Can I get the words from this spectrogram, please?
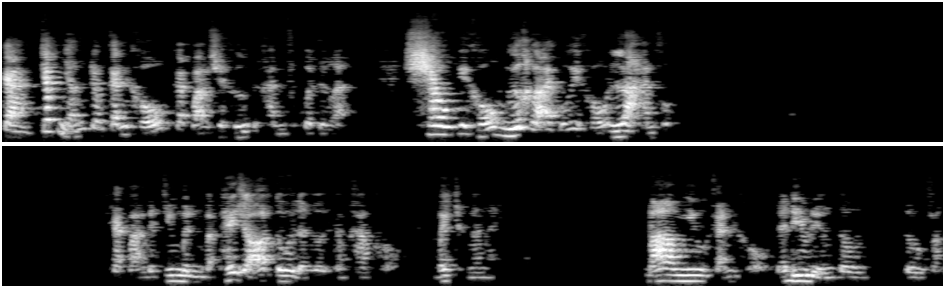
càng chấp nhận trong cảnh khổ, các bạn sẽ hướng được hạnh phúc và tương lai. Sau cái khổ, ngược lại của cái khổ là hạnh phúc. Các bạn đã chứng minh và thấy rõ tôi là người trong khám khổ mấy chục năm nay. Bao nhiêu cảnh khổ đã điêu luyện tôi tôi vẫn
